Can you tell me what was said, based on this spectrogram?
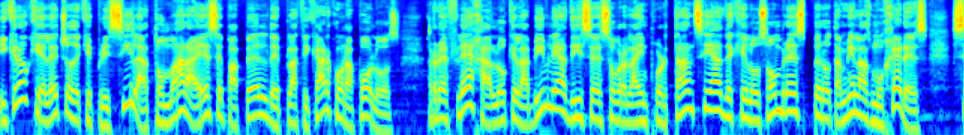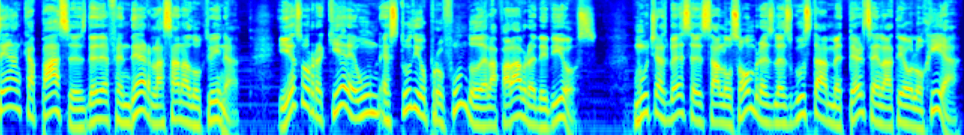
Y creo que el hecho de que Priscila tomara ese papel de platicar con Apolos refleja lo que la Biblia dice sobre la importancia de que los hombres, pero también las mujeres, sean capaces de defender la sana doctrina. Y eso requiere un estudio profundo de la palabra de Dios. Muchas veces a los hombres les gusta meterse en la teología,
